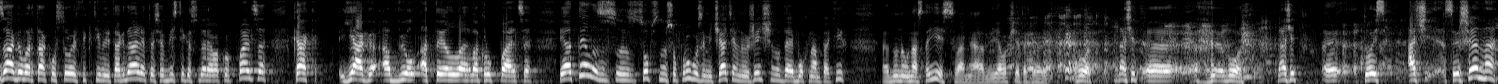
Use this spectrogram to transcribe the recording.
заговор так устроить фиктивный и так далее, то есть обвести государя вокруг пальца, как Яга обвел Отелло вокруг пальца. И Отелло, собственную супругу, замечательную женщину, дай бог нам таких, э, ну, у нас-то есть с вами, а я вообще так говорю. Вот, значит, э, вот, значит, э, то есть совершенно,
